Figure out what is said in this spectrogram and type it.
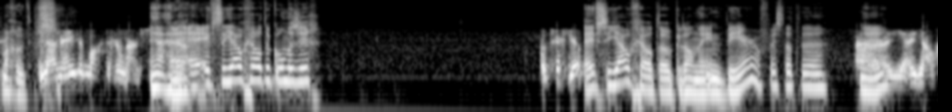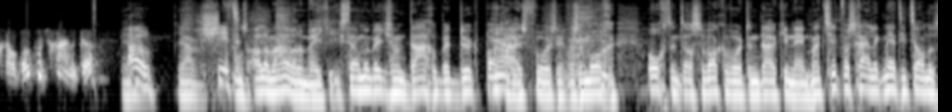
Maar goed. Ja, een hele machtige muis. Ja, ja. Heeft ze jouw geld ook onder zich? Wat zeg je? Heeft ze jouw geld ook dan in het beheer? Of is dat... Uh... Nee. Uh, ja, jouw geld ook waarschijnlijk, hè? Ja. Oh, ja, shit. Ons allemaal wel een beetje. Ik stel me een beetje zo'n Dagobert Duck pakhuis ja. voor zich. Waar ze morgenochtend als ze wakker wordt een duikje neemt. Maar het zit waarschijnlijk net iets anders.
